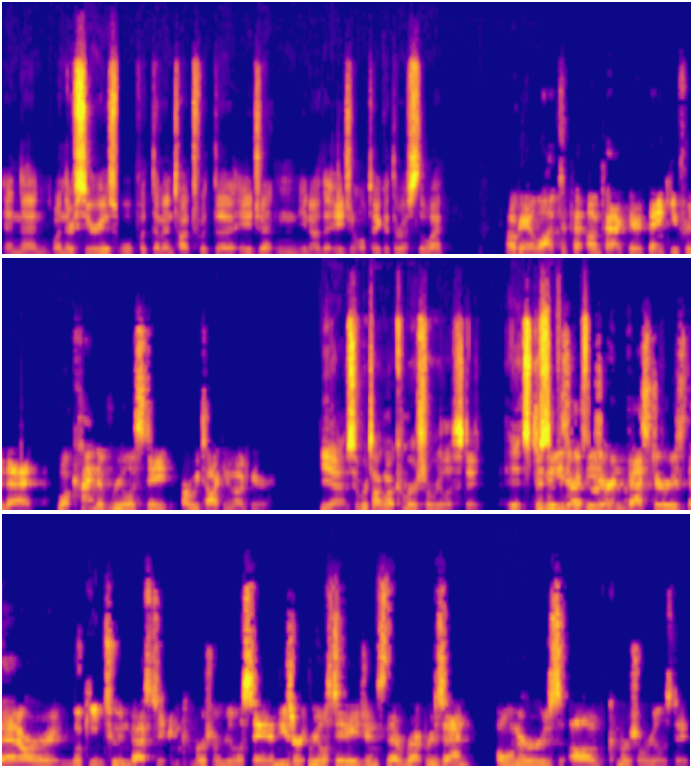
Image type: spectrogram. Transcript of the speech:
And then when they're serious, we'll put them in touch with the agent and, you know, the agent will take it the rest of the way. Okay, a lot to unpack there. Thank you for that. What kind of real estate are we talking about here? Yeah, so we're talking about commercial real estate. So these are these are investors that are looking to invest in commercial real estate, and these are real estate agents that represent owners of commercial real estate.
